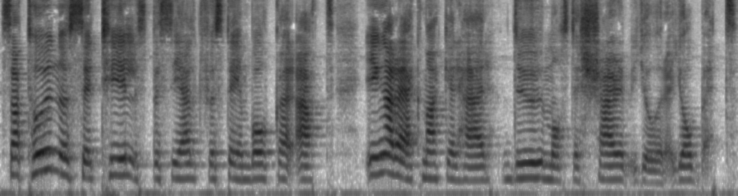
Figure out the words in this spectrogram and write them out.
Saturnus ser till, speciellt för stenbockar, att inga räkmackor här, du måste själv göra jobbet.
